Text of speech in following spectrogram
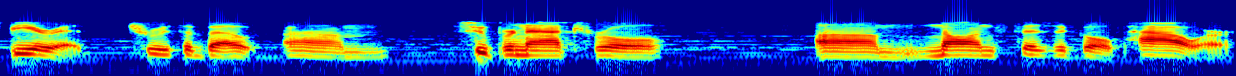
spirit, truth about um, supernatural, um, non-physical power,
